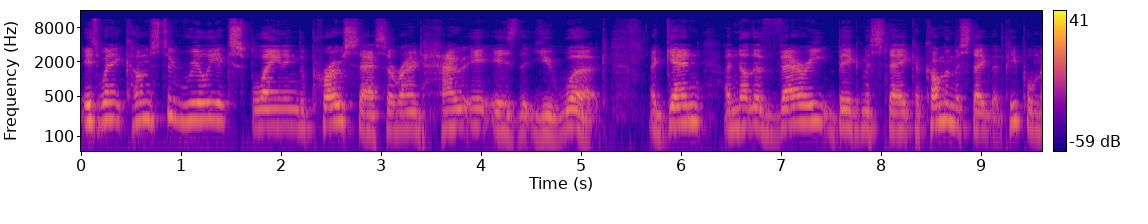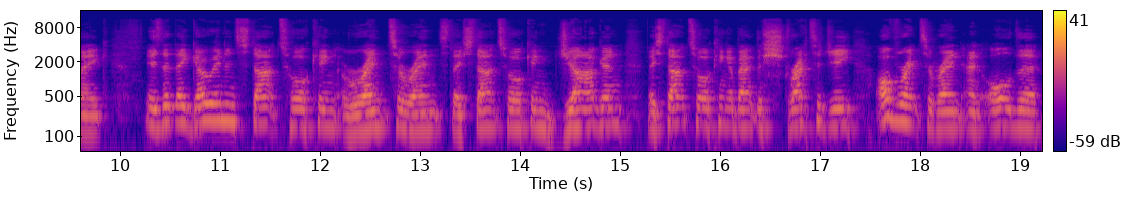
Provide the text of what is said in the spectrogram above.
is when it comes to really explaining the process around how it is that you work. Again, another very big mistake, a common mistake that people make is that they go in and start talking rent to rent, they start talking jargon, they start talking about the strategy of rent to rent and all the,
